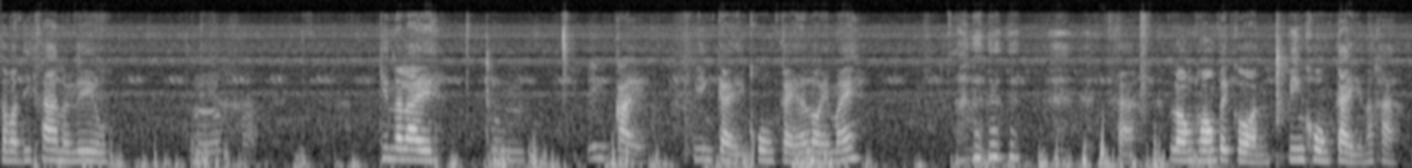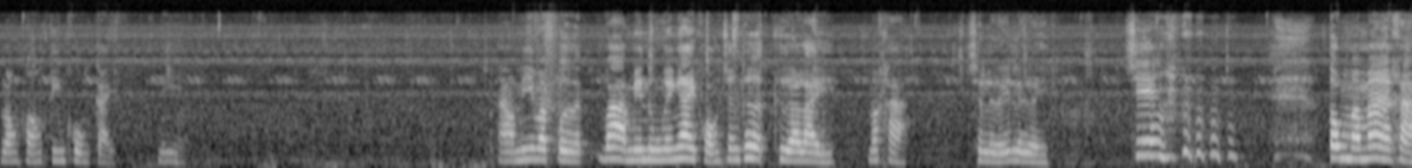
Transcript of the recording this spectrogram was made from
สวัสดีค่ะหน่อยเร็วเออค่ะกินอะไรอืมปิ้งไก่ค่ะปิ้งไก่โครงไก่อร่อยไหม ค่ะลองท้องไปก่อน ปิ้งโครงไก่นะคะ ลองท้องปิ้งโครงไก่นี่เอานี่มาเปิดว่าเมนูง่าย ๆ ของช่างเทิดคืออะไรเนาะค่ะ เฉลยเลยเชียงต้มมาม่าค่ะ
